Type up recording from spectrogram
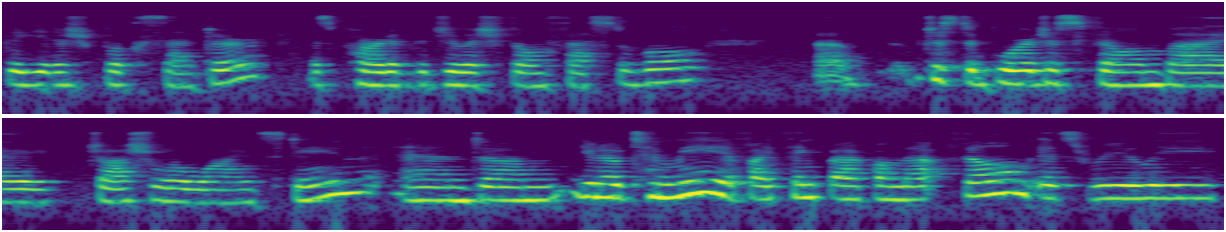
the yiddish book center as part of the jewish film festival. Uh, just a gorgeous film by Joshua Weinstein. And, um, you know, to me, if I think back on that film, it's really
